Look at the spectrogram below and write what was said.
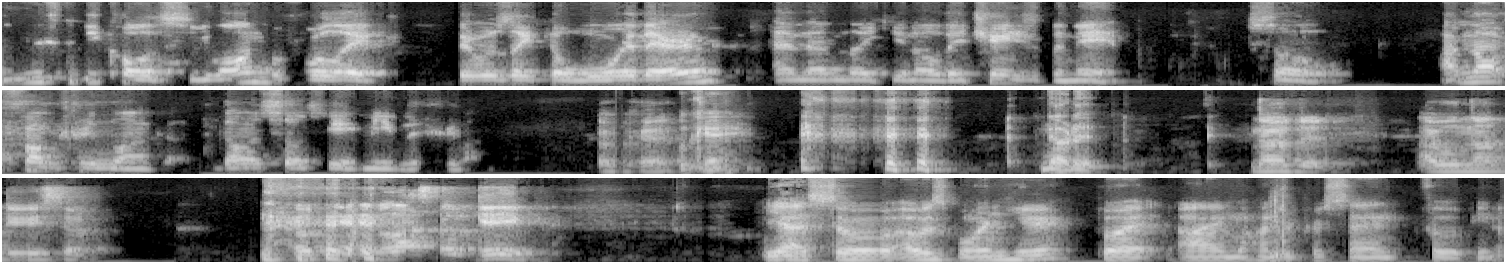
used to be called Ceylon before like there was like the war there, and then like you know they changed the name. So I'm not from Sri Lanka. Don't associate me with Sri Lanka. Okay. Okay. Noted. Noted. I will not do so. Okay, and last up, Gabe. Yeah, so I was born here, but I'm 100% Filipino.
